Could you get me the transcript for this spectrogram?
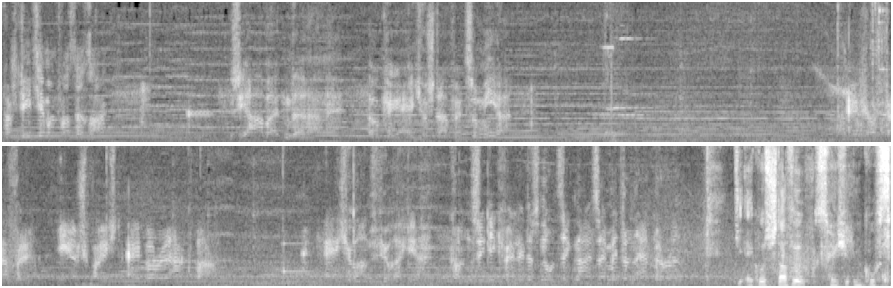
Versteht jemand, was er sagt? Sie arbeiten daran. Okay, Echo-Staffel zu mir. Echo-Staffel, hier spricht Admiral Akbar. Echo-Anführer hier. Konnten Sie die Quelle des Notsignals ermitteln, Admiral? Die Echos-Staffel, solche Ökos.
